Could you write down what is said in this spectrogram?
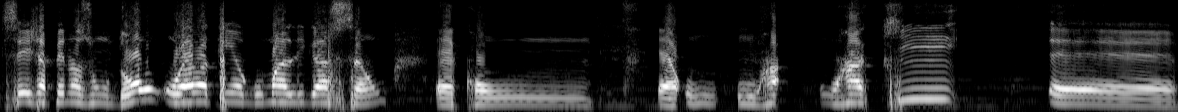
seja apenas um dom ou ela tem alguma ligação é, com é, um, um, um haki é,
